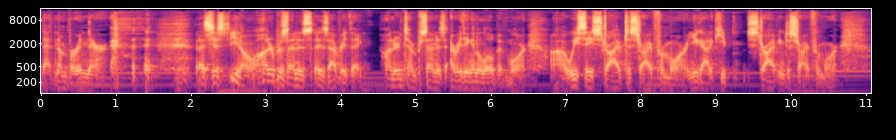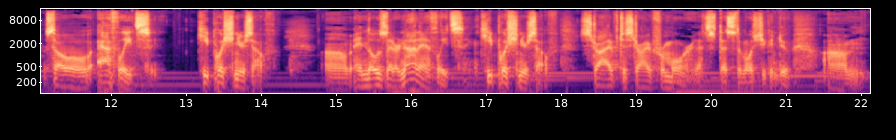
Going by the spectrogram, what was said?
that number in there. that's just, you know, 100% is, is everything. 110% is everything and a little bit more. Uh, we say strive to strive for more, and you got to keep striving to strive for more. So, athletes, keep pushing yourself. Um, and those that are non athletes, keep pushing yourself. Strive to strive for more. That's that's the most you can do. Um,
